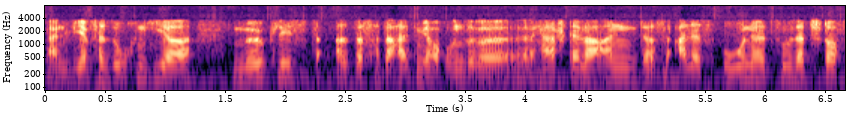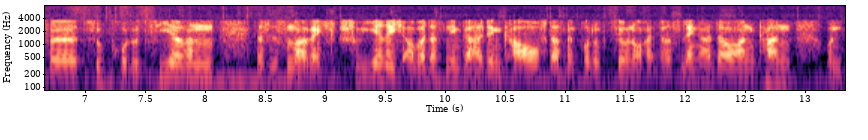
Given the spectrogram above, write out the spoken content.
Nein, wir versuchen hier möglichst, also das, da halten wir auch unsere äh, Hersteller an, das alles ohne Zusatzstoffe zu produzieren. Das ist immer recht schwierig, aber das nehmen wir halt in Kauf, dass eine Produktion auch etwas länger dauern kann. Und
